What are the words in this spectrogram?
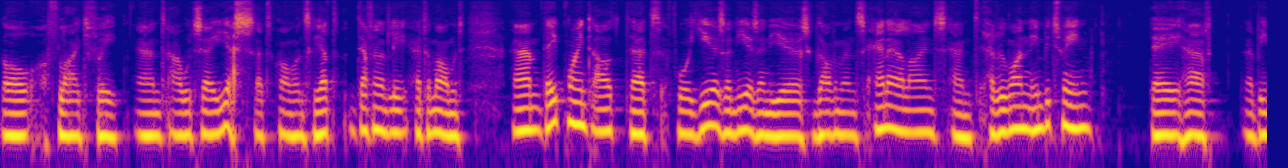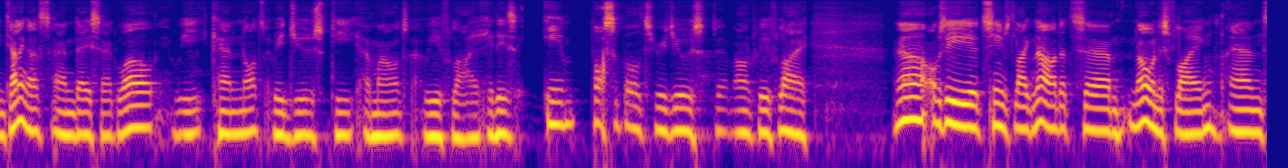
go flight free? And I would say yes at the moment, yet definitely at the moment. Um, they point out that for years and years and years, governments and airlines and everyone in between, they have been telling us, and they said, well, we cannot reduce the amount we fly. It is impossible to reduce the amount we fly. Now, obviously, it seems like now that um, no one is flying, and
